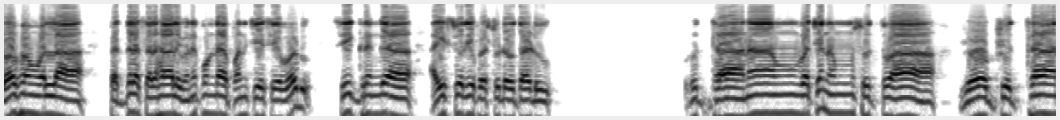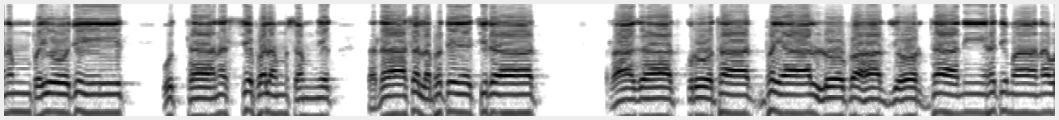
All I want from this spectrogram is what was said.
లోభం వల్ల పెద్దల సలహాలు వినకుండా పనిచేసేవాడు శీఘ్రంగా ఐశ్వర్యభ్రష్టుడవుతాడు. వృద్ధానాం వచనం శ్రుత్వా యోభ్యుత్థానం ప్రయోజయేత్ ఉత్థానస్య ఫలం సమ్యక్ తదా స లభతే చిరాత్ రాగాత్ క్రోధాత్ భయాల్లోభాద్యోర్ధానీహతి మానవ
